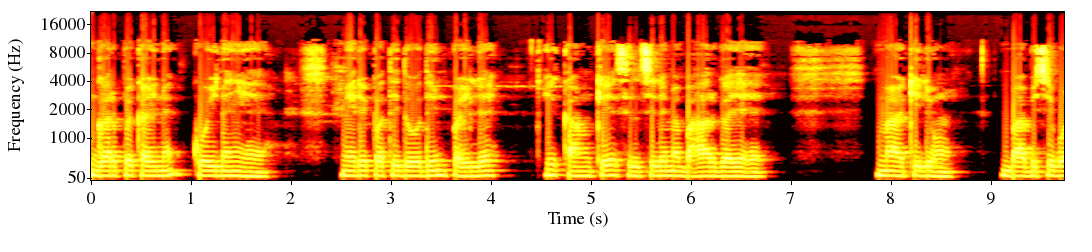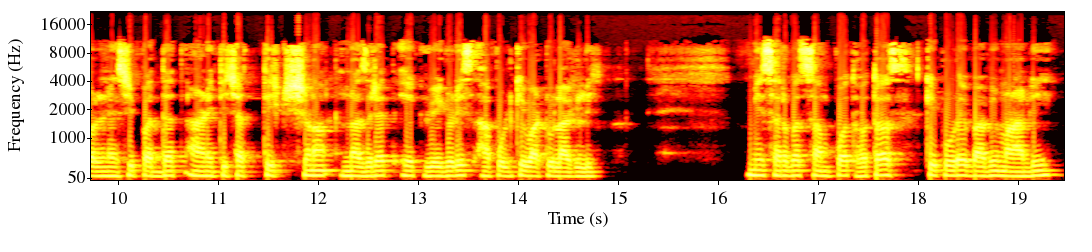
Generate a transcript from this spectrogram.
घर पे कहीं न, कोई नहीं है. मेरे पति दो दिन पहले ही काम के सिलसिले में बाहर गए हैं. मैं अकेली हूँ. बाबीची बोलण्याची पद्धत आणि तिच्या तीक्ष्ण नजरेत एक वेगळीच आपुलकी वाटू लागली. मी सरबत संपवत होतस की पुढे बाबी म्हणाली,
